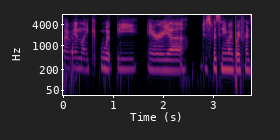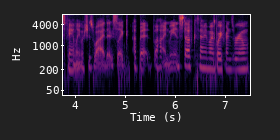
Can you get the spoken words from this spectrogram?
So I'm in like Whitby area, just visiting my boyfriend's family, which is why there's like a bed behind me and stuff because I'm in my boyfriend's room.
